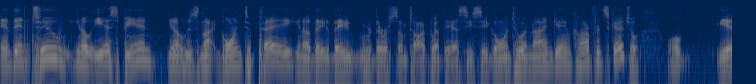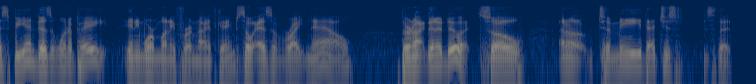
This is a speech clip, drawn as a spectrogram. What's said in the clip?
And then two, you know, ESPN, you know, is not going to pay. You know, they they there was some talk about the SEC going to a nine-game conference schedule. Well, ESPN doesn't want to pay any more money for a ninth game. So as of right now, they're not going to do it. So I don't know. To me, that just means that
